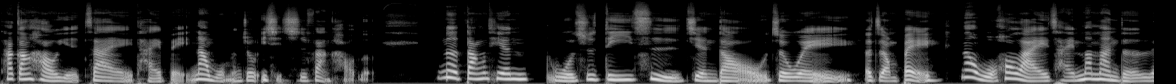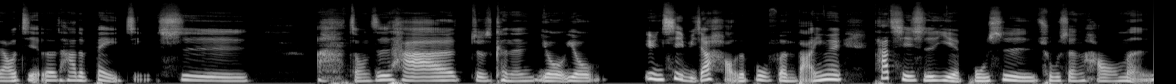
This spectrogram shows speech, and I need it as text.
他刚好也在台北，那我们就一起吃饭好了。”那当天我是第一次见到这位呃长辈，那我后来才慢慢的了解了他的背景是啊，总之他就是可能有有。运气比较好的部分吧，因为他其实也不是出身豪门，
